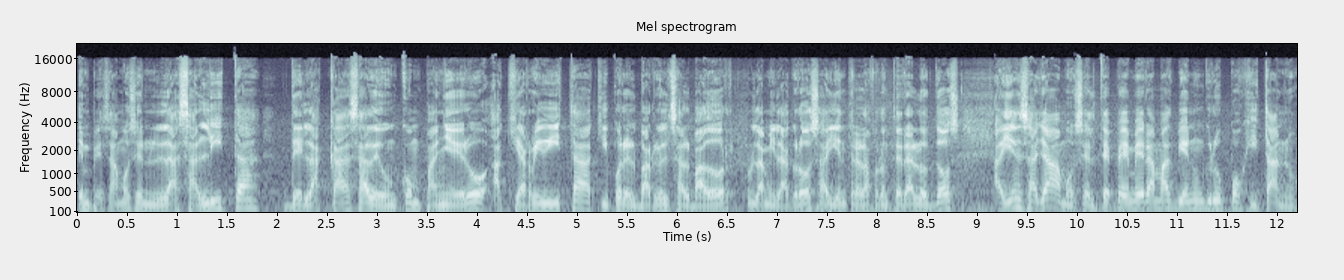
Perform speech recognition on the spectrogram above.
Empezamos en la salita de la casa de un compañero aquí arribita, aquí por el barrio El Salvador, La Milagrosa, ahí entre la frontera de los dos. Ahí ensayábamos. El TPM era más bien un grupo gitano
